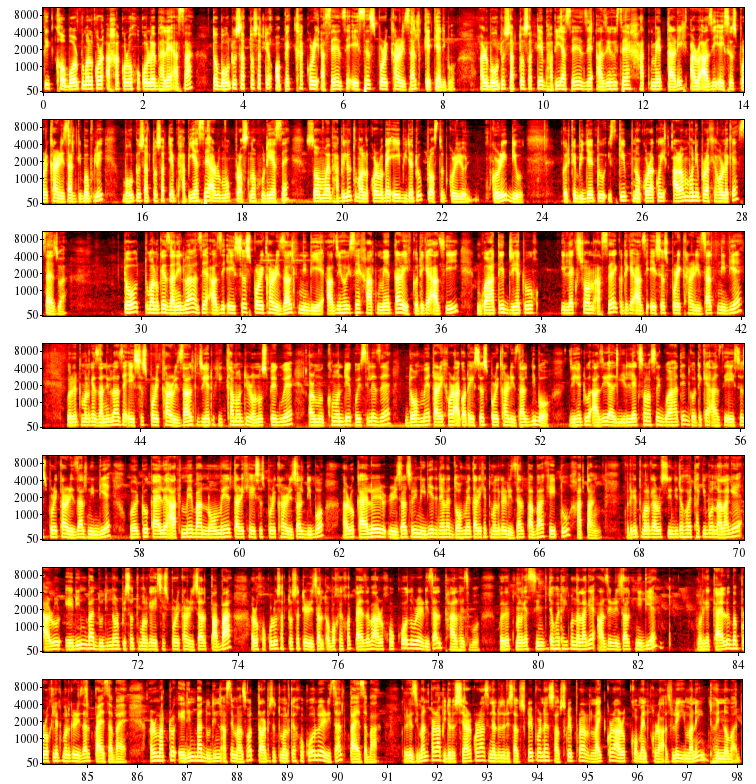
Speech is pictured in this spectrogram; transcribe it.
কি খবৰ তোমালোকৰ? আশা কৰোঁ সকলোৱে ভালে আছা। তো বহুতো ছাত্ৰ ছাত্ৰীয়ে অপেক্ষা কৰি আছে যে এইচ এছ পৰীক্ষাৰ ৰিজাল্ট কেতিয়া দিব। আৰু বহুতো ছাত্ৰ ছাত্ৰীয়ে ভাবি আছে যে আজি হৈছে সাত মে' তাৰিখ আৰু আজি এইচ এছ পৰীক্ষাৰ ৰিজাল্ট দিব বুলি বহুতো ছাত্ৰ ছাত্ৰীয়ে ভাবি আছে আৰু মোক প্ৰশ্ন সুধি আছে। চ' মই ভাবিলোঁ তোমালোকৰ বাবে এই ভিডিঅ'টো প্ৰস্তুত কৰি কৰি দিওঁ। গতিকে ভিডিঅ'টো স্কিপ নকৰাকৈ আৰম্ভণিৰ পৰা শেষলৈকে চাই যোৱা। তো তোমালোকে জানি লোৱা যে আজি এইচ এছ পৰীক্ষাৰ ৰিজাল্ট নিদিয়ে। আজি হৈছে সাত মে' তাৰিখ গতিকে আজি গুৱাহাটীত যিহেতু ইলেকশ্যন আছে গতিকে আজি এইচ এছ পৰীক্ষাৰ ৰিজাল্ট নিদিয়ে। গতিকে তোমালোকে জানি লোৱা যে এইচ এছ পৰীক্ষাৰ ৰিজাল্ট যিহেতু শিক্ষামন্ত্ৰী ৰণোজ পেগুৱে আৰু মুখ্যমন্ত্ৰীয়ে কৈছিলে যে দহ মে' তাৰিখৰ আগত এইচ এছ পৰীক্ষাৰ ৰিজাল্ট দিব। যিহেতু আজি ইলেকশ্যন আছে গুৱাহাটীত গতিকে আজি এইচ এছ পৰীক্ষাৰ ৰিজাল্ট নিদিয়ে। হয়তো কাইলৈ আঠ মে' বা ন মে' তাৰিখে এইচ এছ পৰীক্ষাৰ ৰিজাল্ট দিব আৰু কাইলৈ ৰিজাল্ট যদি নিদিয়ে তেনেহ'লে দহ মে' তাৰিখে তোমালোকে ৰিজাল্ট পাবা সেইটো খাটাং গতিকে তোমালোকে আৰু চিন্তিত হৈ থাকিব নালাগে আৰু এদিন বা দুদিনৰ পিছত তোমালোকে এইচ এছ পৰীক্ষাৰ ৰিজাল্ট পাবা আৰু সকলো ছাত্ৰ ছাত্ৰীৰ ৰিজাল্ট অৱশেষত পাই যাবা আৰু সকলোৰে ৰিজাল্ট ভাল হৈ যাব। গতিকে তোমালোকে চিন্তিত হৈ থাকিব নালাগে আজি ৰিজাল্ট নিদিয়ে গতিকে কাইলৈ বা পৰহিলৈ তোমালোকে ৰিজাল্ট পাই যাবাই। আৰু মাত্ৰ এদিন বা দুদিন আছে মাজত তাৰপিছত তোমালোকে সকলোৱে ৰিজাল্ট পাই যাবা। গতিকে যিমান পাৰা ভিডিঅ'টো শ্বেয়াৰ কৰা, চেনেলটো যদি ছাবস্ক্ৰাইব কৰা নাই, ছাবস্ক্ৰাইব কৰা, লাইক কৰা আৰু কমেণ্ট কৰা। আজিলৈ ইমানেই, ধন্যবাদ।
